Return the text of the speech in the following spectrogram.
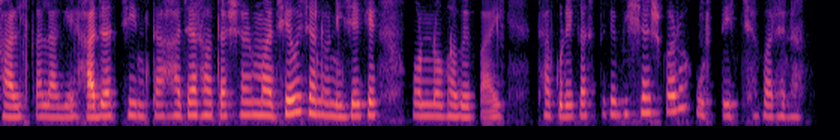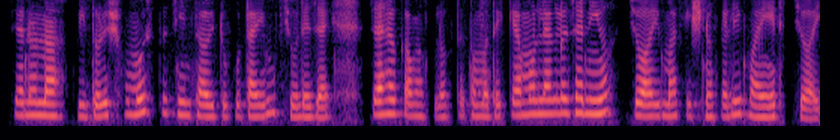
হালকা লাগে। হাজার চিন্তা, হাজার হতাশার মাঝেও যেন নিজেকে অন্যভাবে পাই। ঠাকুরের কাছ থেকে বিশ্বাস করো, উঠতে ইচ্ছা করে না। যেন না ভিতরে সমস্ত চিন্তা ওইটুকু টাইম চলে যায়। যাই হোক আমার ব্লগটা তোমাদের কেমন লাগল জানিও। জয় মা কৃষ্ণকালী মায়ের জয়।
